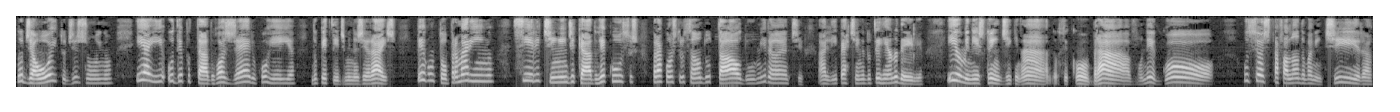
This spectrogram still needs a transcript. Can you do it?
no dia 8 de junho, e aí o deputado Rogério Correia, do PT de Minas Gerais, perguntou para Marinho se ele tinha indicado recursos para a construção do tal do mirante, ali pertinho do terreno dele. E o ministro indignado, ficou bravo, negou. O senhor está falando uma mentira,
